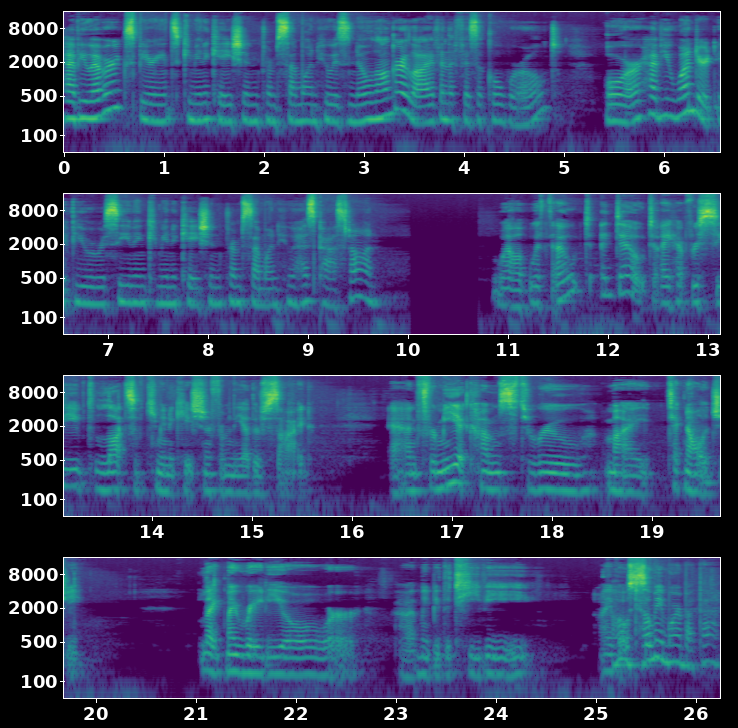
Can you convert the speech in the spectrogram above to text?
Have you ever experienced communication from someone who is no longer alive in the physical world? Or have you wondered if you were receiving communication from someone who has passed on? Well, without a doubt, I have received lots of communication from the other side. And for me, it comes through my technology, like my radio or uh, maybe the TV. I've oh, also, tell me more about that.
